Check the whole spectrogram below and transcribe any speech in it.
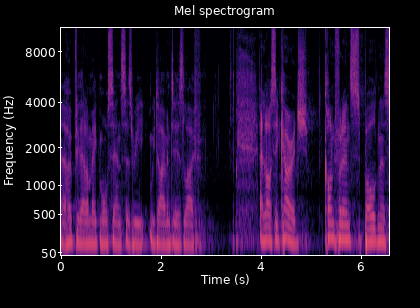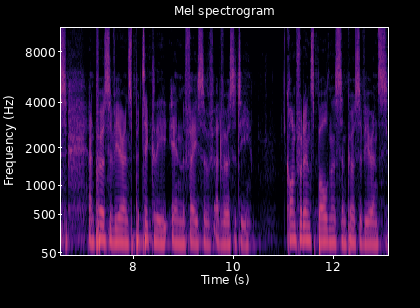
Uh, hopefully, that'll make more sense as we, we dive into his life. And lastly, courage, confidence, boldness, and perseverance, particularly in the face of adversity. Confidence, boldness, and perseverance,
